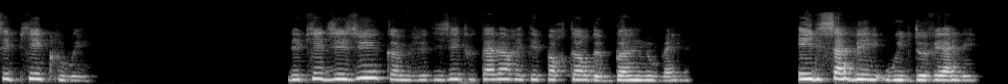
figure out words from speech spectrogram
Ses pieds cloués. Les pieds de Jésus, comme je disais tout à l'heure, étaient porteurs de bonnes nouvelles. Et il savait où il devait aller.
